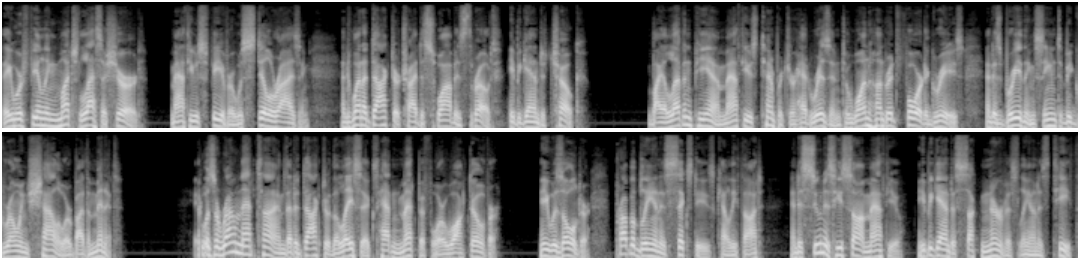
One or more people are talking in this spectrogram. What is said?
they were feeling much less assured. Matthew's fever was still rising, and when a doctor tried to swab his throat, he began to choke. By 11 p.m., Matthew's temperature had risen to 104 degrees, and his breathing seemed to be growing shallower by the minute. It was around that time that a doctor the Lasiks hadn't met before walked over. He was older, probably in his sixties, Kelly thought, and as soon as he saw Matthew, he began to suck nervously on his teeth.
